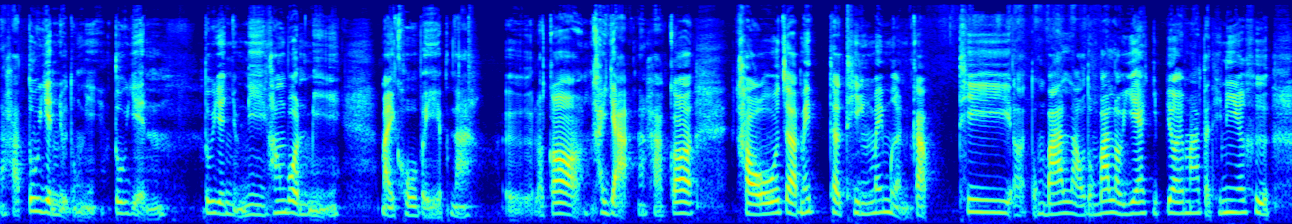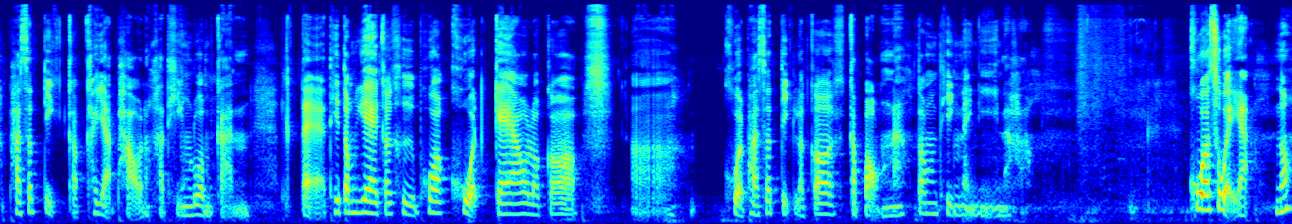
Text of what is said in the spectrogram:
นะคะ ตู้เย็นอยู่ตรงนี้ ตู้เย็น ตู้เย็นอยู่นี่ ข้างบนมีไมโครเวฟนะ เออ แล้วก็ขยะนะคะ ก็เขาจะไม่จะทิ้งไม่เหมือนกับที่ตรงบ้านเราตรงบ้านเราแยกยิบย่อยมาก แต่ที่นี่ก็คือพลาสติกกับขยะเผานะคะ ทิ้งรวมกัน แต่ที่ต้องแยกก็คือพวกขวดแก้วแล้วก็ขวดพลาสติกแล้วก็กระป๋องนะ ต้องทิ้งในนี้นะคะ ครัวสวยอะเนาะ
